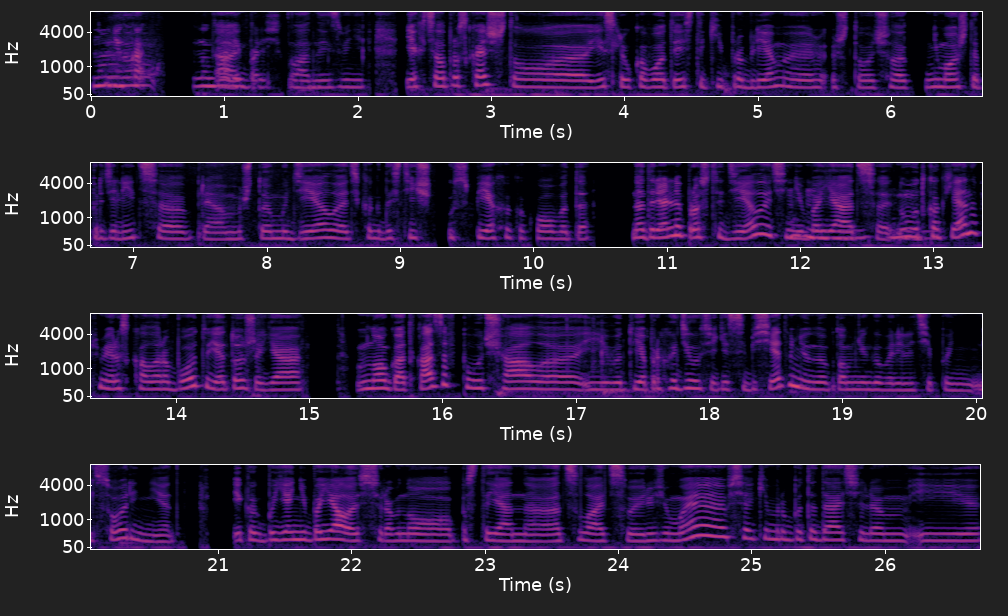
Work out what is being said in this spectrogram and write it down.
Ну, мне Ну, ка- ну, а, Борис. Ладно, извини. Я хотела просто сказать, что если у кого-то есть такие проблемы, что человек не может определиться, прям, что ему делать, как достичь успеха какого-то, надо реально просто делать и не бояться. Ну вот как я, например, искала работу, я тоже, я много отказов получала, и вот я проходила всякие собеседования, но потом мне говорили, типа, сори, нет. И как бы я не боялась все равно постоянно отсылать свои резюме всяким работодателям, и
